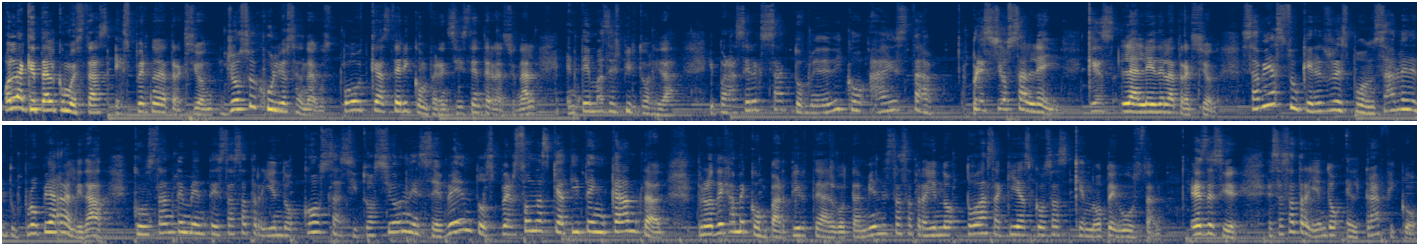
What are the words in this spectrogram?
Hola, ¿qué tal? ¿Cómo estás? Experto en atracción. Yo soy Julio Sanagus, podcaster y conferencista internacional en temas de espiritualidad. Y para ser exacto, me dedico a esta preciosa ley, que es la ley de la atracción. ¿Sabías tú que eres responsable de tu propia realidad? Constantemente estás atrayendo cosas, situaciones, eventos, personas que a ti te encantan. Pero déjame compartirte algo, también estás atrayendo todas aquellas cosas que no te gustan. Es decir, estás atrayendo el tráfico,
